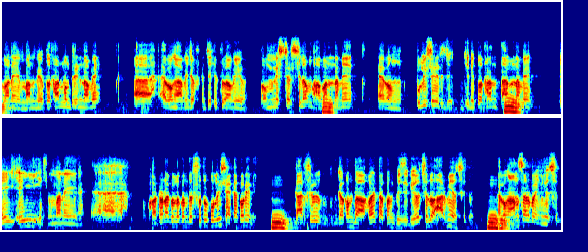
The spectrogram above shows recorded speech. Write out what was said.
মানে মাননীয় প্রধানমন্ত্রীর নামে এবং আমি যখন যেহেতু আমি হোম মিনিস্টার ছিলাম আমার নামে এবং পুলিশের যিনি প্রধান তার নামে এই এই মানে ঘটনাগুলো কিন্তু শুধু পুলিশ একা করেনি। কারফিউ যখন দেওয়া হয় তখন বিজিবিও ছিল আর্মিও ছিল এবং আনসার বাহিনীও ছিল।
